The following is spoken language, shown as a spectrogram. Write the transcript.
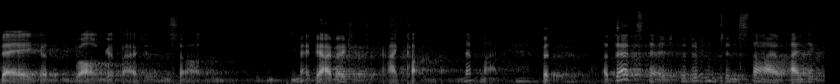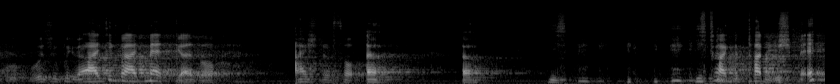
vague and wrong about it and so on. And maybe I wrote it, I can't remember, never mind. But at that stage, the difference in style, I think, was, well, I think when I'd met Gödel, I should have thought, oh, oh, he's, he's trying to punish me.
